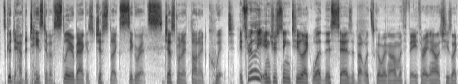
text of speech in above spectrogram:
It's good to have the taste of a Slayer back. It's just like cigarettes. Just when I thought I'd quit. It's really interesting too, like what this says about what's going on with Faith right now. She's like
